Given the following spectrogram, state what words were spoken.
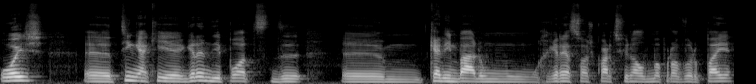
hoje tinha aqui a grande hipótese de um, carimbar um regresso aos quartos de final de uma prova europeia,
